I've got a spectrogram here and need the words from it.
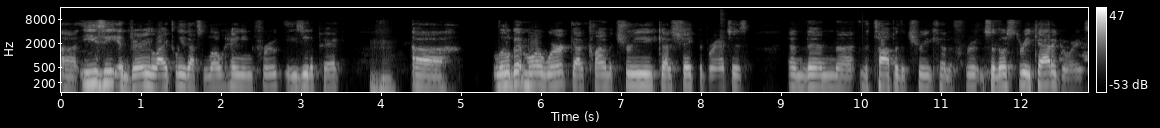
uh, easy and very likely that's low hanging fruit, easy to pick. Mm-hmm. Uh, a little bit more work, got to climb a tree, got to shake the branches, and then uh, the top of the tree kind of fruit. And so those three categories.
